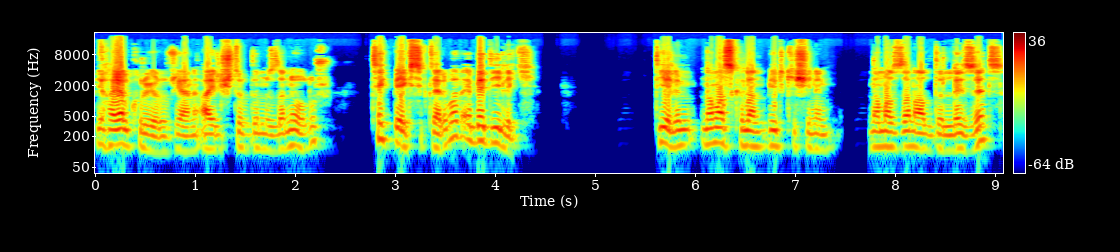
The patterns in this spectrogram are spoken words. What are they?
bir hayal kuruyoruz yani ayrıştırdığımızda ne olur? Tek bir eksikleri var ebedilik. Diyelim namaz kılan bir kişinin namazdan aldığı lezzet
